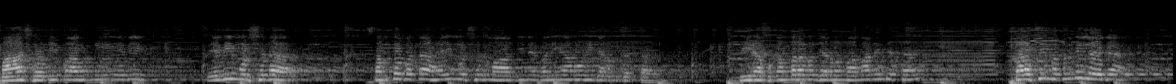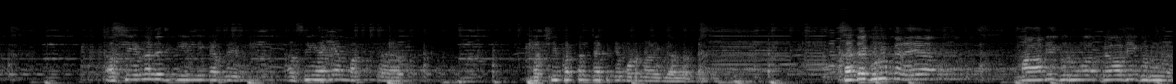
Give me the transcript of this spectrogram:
ਮਾਂ ਛੋਟੀ ਪਾਵਨੀ, ਇਹ ਵੀ ਇਹ ਵੀ ਮੁਰਸ਼ਿਦ ਆ। ਸਭ ਤੋਂ ਵੱਡਾ ਹੈ ਹੀ ਮੁਰਸ਼ਿਦ ਮਾਂ ਜੀ ਨੇ, ਬਲੀਆਂ ਨੂੰ ਵੀ ਜਨਮ ਦਿੱਤਾ। ਪੀਰਾ ਪਗੰਬਰਾਂ ਨੂੰ ਜਨਮ ਮਾਮਾ ਨਹੀਂ ਦਿੱਤਾ। ਪਰ ਅਸੀਂ ਮਤਲਬੀ ਲੋਕ ਆ। ਅਸੀਂ ਇਹਨਾਂ ਦੇ ਯਕੀਨ ਨਹੀਂ ਕਰਦੇ। ਅਸੀਂ ਹੈਗੇ ਆ ਮੱਛੀ ਪੱਤਨ ਚੱਟ ਕੇ ਮੁੜਨ ਵਾਲੀ ਗੱਲ ਆ ਸਾਡੇ। ਗੁਰੂ ਘਰੇ ਆ, ਮਾਂ ਵੀ ਗੁਰੂ ਆ, ਪਿਓ ਵੀ ਗੁਰੂ ਆ।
